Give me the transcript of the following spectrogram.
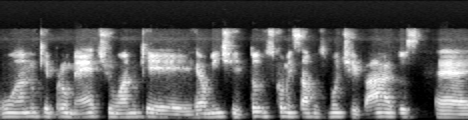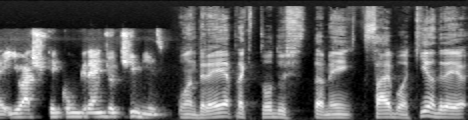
um ano que promete, um ano que realmente todos começamos motivados é, e eu acho que com grande otimismo. O André, para que todos também saibam aqui, André,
